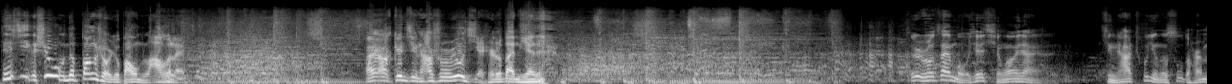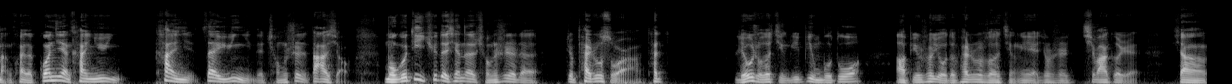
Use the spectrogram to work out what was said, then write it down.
那几个是我们的帮手，就把我们拉回来了。哎呀，跟警察叔叔又解释了半天。所以说，在某些情况下呀，警察出警的速度还是蛮快的。关键看于看在于你的城市的大小。某个地区的现在城市的这派出所啊，它留守的警力并不多啊。比如说，有的派出所警力也就是七八个人。像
